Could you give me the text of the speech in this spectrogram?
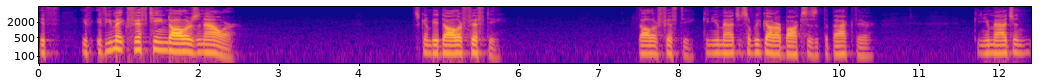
If, if, if you make $15 an hour, it's going to be $1.50. $1.50. Can you imagine? So we've got our boxes at the back there. Can you imagine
